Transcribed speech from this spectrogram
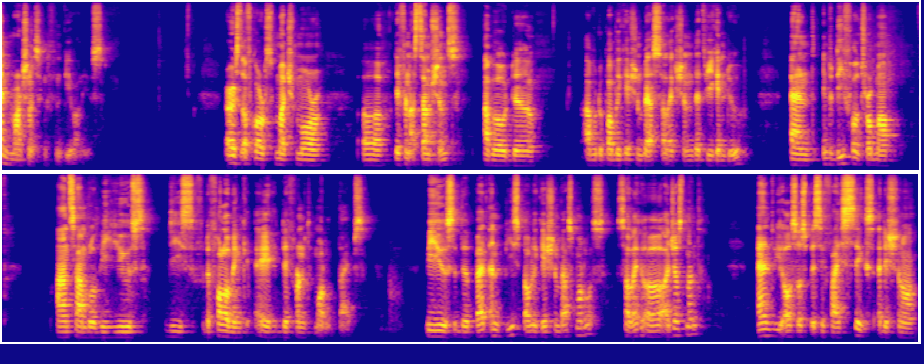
and marginally significant p-values. There is, of course, much more uh, different assumptions about the about the publication bias selection that we can do. And in the default ROBMA ensemble, we use these the following eight different model types. We use the PET and PEESE publication bias models select uh, adjustment, and we also specify six additional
